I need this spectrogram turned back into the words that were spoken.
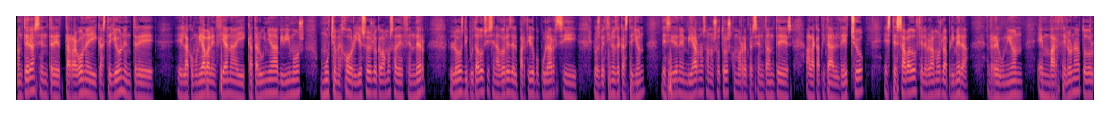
fronteras entre Tarragona y Castellón, entre eh, la comunidad valenciana y Cataluña vivimos mucho mejor y eso es lo que vamos a defender los diputados y senadores del Partido Popular si los vecinos de Castellón deciden enviarnos a nosotros como representantes a la capital. De hecho, este sábado celebramos la primera reunión en Barcelona, todos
